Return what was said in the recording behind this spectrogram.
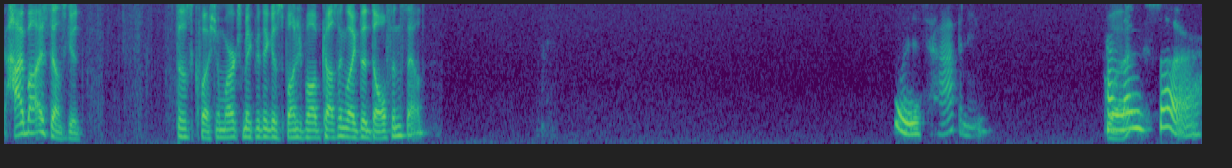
High buy sounds good. Those question marks make me think of SpongeBob cussing like the dolphin sound. What is happening? hello, sir.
